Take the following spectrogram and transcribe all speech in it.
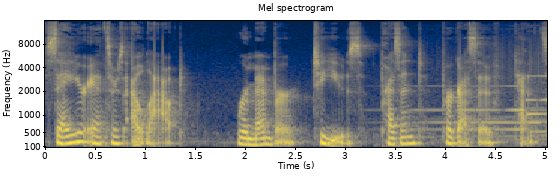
Say your answers out loud. Remember to use present progressive tense.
